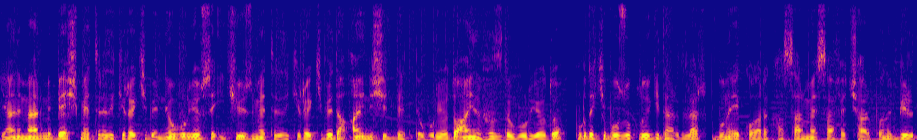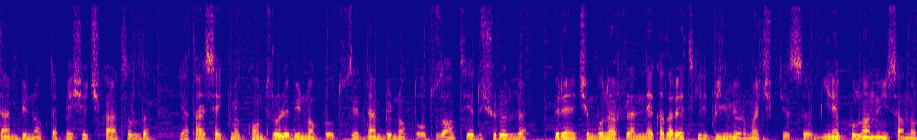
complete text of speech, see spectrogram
Yani mermi 5 metredeki rakibe ne vuruyorsa 200 metredeki rakibe de aynı şiddette vuruyordu, aynı hızda vuruyordu. Buradaki bozukluğu giderdiler. Buna ek olarak hasar mesafe çarpanı birden 1.5'e çıkartıldı. Yatay sekme kontrolü 1.37'den 1.36'ya düşürüldü. Bren için bu nerfler ne kadar etkili bilmiyorum açıkçası. Yine kullanan insanlar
